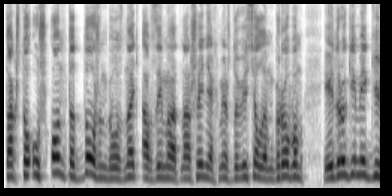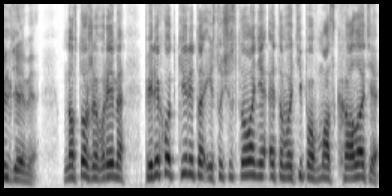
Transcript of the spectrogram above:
так что уж он-то должен был знать о взаимоотношениях между Веселым Гробом и другими гильдиями. Но в то же время переход Кирита и существование этого типа в маск-халате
